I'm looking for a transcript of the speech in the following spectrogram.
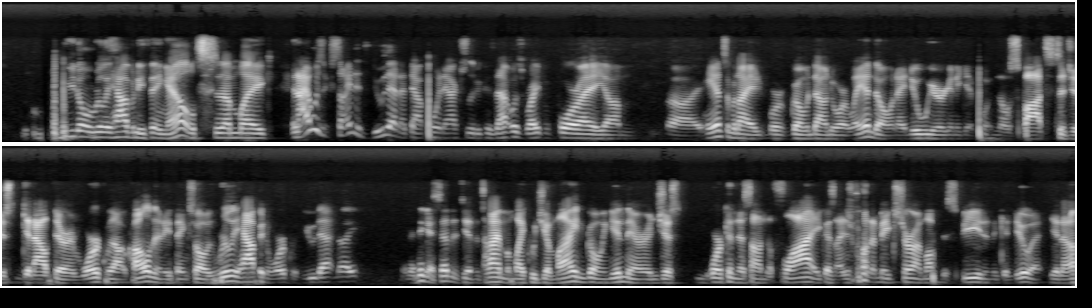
we don't really have anything else and i'm like and i was excited to do that at that point actually because that was right before i um, uh, Handsome and I were going down to Orlando, and I knew we were going to get put in those spots to just get out there and work without calling anything. So I was really happy to work with you that night. And I think I said it to you at the time. I'm like, would you mind going in there and just working this on the fly? Because I just want to make sure I'm up to speed and can do it, you know?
